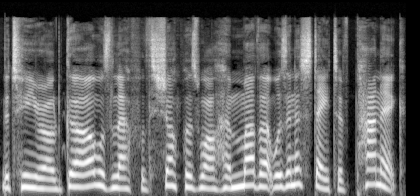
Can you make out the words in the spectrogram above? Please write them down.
The two year old girl was left with shoppers while her mother was in a state of panic.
